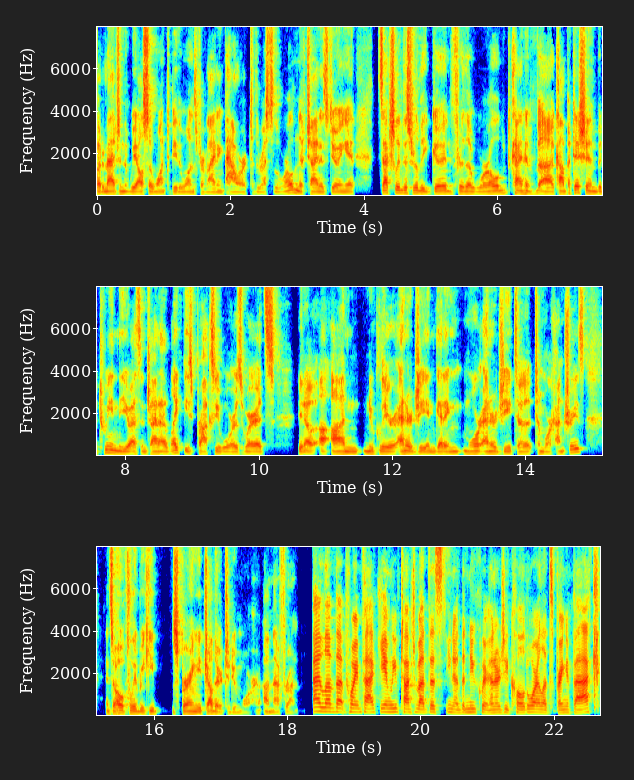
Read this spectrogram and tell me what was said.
would imagine that we also want to be the ones providing power to the rest of the world. And if China's doing it, it's actually this really good for the world kind of uh, competition between the U.S. and China. I like these proxy wars where it's you know on nuclear energy and getting more energy to to more countries. And so hopefully we keep spurring each other to do more on that front. I love that point, Packy. And we've talked about this, you know, the nuclear energy Cold War. Let's bring it back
